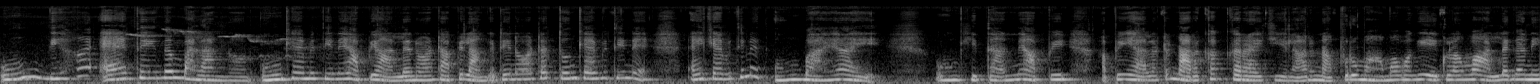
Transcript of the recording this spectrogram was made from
උන් දිහා ඈත ඉඳන් බලන්න ඕන. උන් කැමති නෑ අපි අල්ලනවට අපි ළඟට එනවටත් උන් කැමති නෑ. ඇයි කැමති නෑ? උන් බයයි. උන් හිතන්නේ අපි අපි යාලට නරකක් කරයි කියලා. අර නපුරු මාමා වගේ ඒගොල්ලන්ව අල්ලගනි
